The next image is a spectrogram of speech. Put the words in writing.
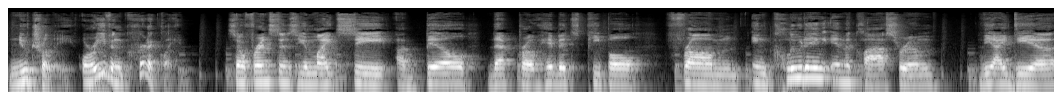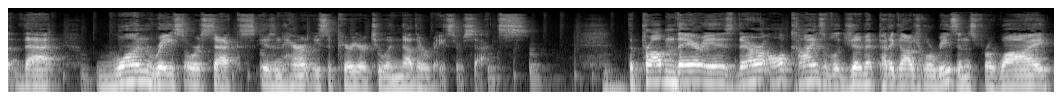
neutrally or even critically. So, for instance, you might see a bill that prohibits people from including in the classroom the idea that one race or sex is inherently superior to another race or sex. The problem there is there are all kinds of legitimate pedagogical reasons for why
